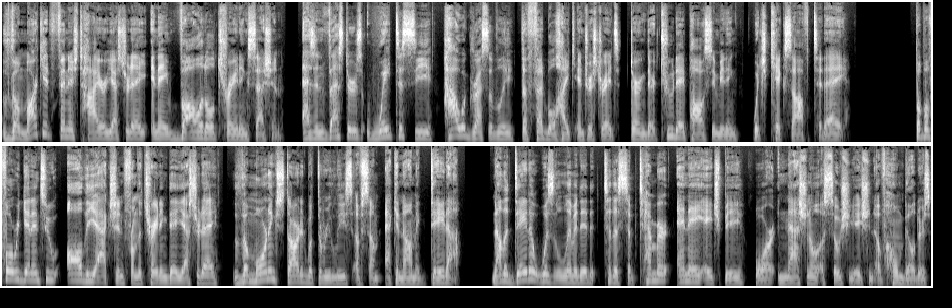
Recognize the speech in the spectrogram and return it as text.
The market finished higher yesterday in a volatile trading session as investors wait to see how aggressively the Fed will hike interest rates during their two day policy meeting, which kicks off today. But before we get into all the action from the trading day yesterday, the morning started with the release of some economic data. Now, the data was limited to the September NAHB, or National Association of Home Builders,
